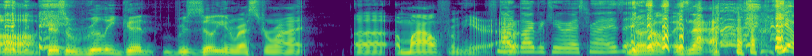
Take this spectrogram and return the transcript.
oh, there's a really good Brazilian restaurant uh, a mile from here. It's not a barbecue restaurant, is it? no, no, it's not. yeah,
